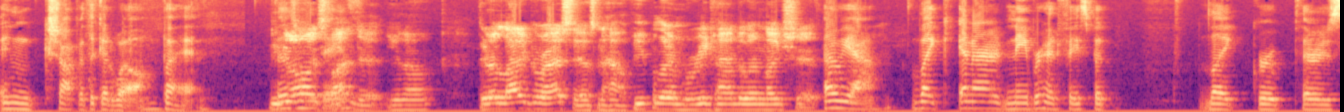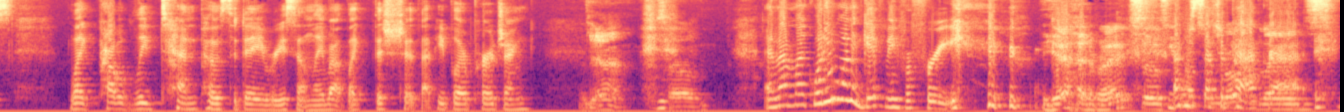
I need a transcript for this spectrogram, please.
and shop at the Goodwill, but you can always find it. You know, there are a lot of garage sales now. People are Marie Kondoing like shit. oh yeah, like in our neighborhood Facebook like group, there's like probably ten posts a day recently about like this shit that people are purging, Yeah, so. and I'm like, what do you want to give me for free? Yeah, right. So if you I'm want such some a pack rat.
